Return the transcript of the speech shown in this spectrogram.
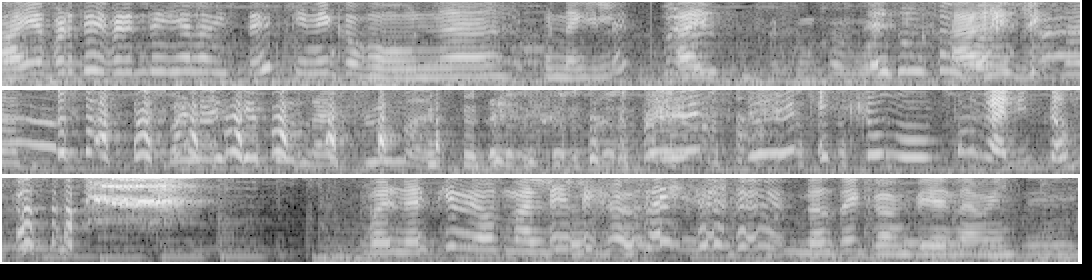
Ay, aparte de frente, ¿ya la viste? Tiene como una, un águila. Bueno, Ay, es- Es un jaguar. Es un jaguar. Ay. Bueno, es que por las plumas. es como un pajarito. Bueno, es que veo mal de lejos. ¿eh? No se confíen a mí. Sí.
